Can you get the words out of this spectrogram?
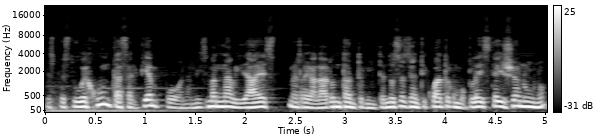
después tuve juntas al tiempo, las mismas navidades me regalaron tanto Nintendo 64 como PlayStation 1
